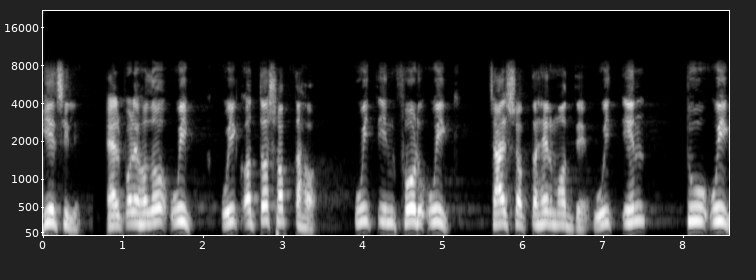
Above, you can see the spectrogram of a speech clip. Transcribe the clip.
গিয়েছিলে? এরপরে হলো উইক উইক অর্থ সপ্তাহ। উইথ ইন ফোর উইক চার সপ্তাহের মধ্যে। উইথ ইন টু উইক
